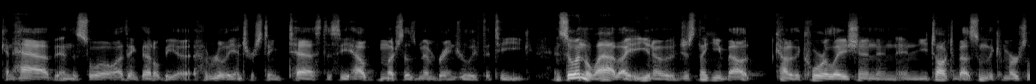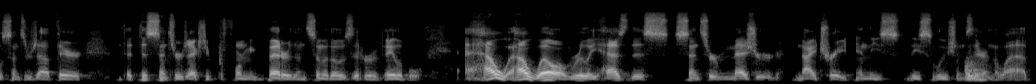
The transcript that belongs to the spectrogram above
can have in the soil. I think that'll be a really interesting test to see how much those membranes really fatigue. And so in the lab i you know just thinking about kind of the correlation and and you talked about some of the commercial sensors out there that this sensor is actually performing better than some of those that are available. How how well really has this sensor measured nitrate in these these solutions there in the lab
